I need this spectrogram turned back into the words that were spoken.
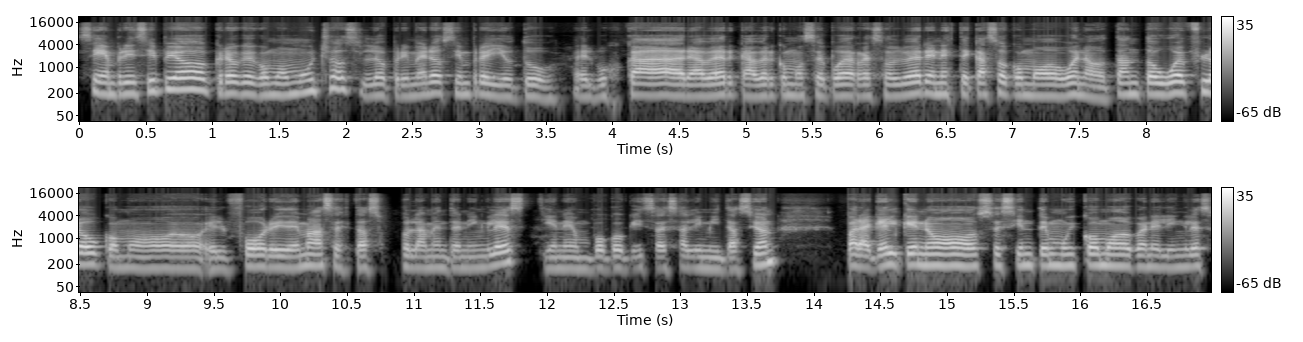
Sí, en principio creo que como muchos, lo primero siempre YouTube, el buscar a ver, a ver cómo se puede resolver. En este caso, como, bueno, tanto Webflow como el foro y demás está solamente en inglés, tiene un poco quizá esa limitación para aquel que no se siente muy cómodo con el inglés,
